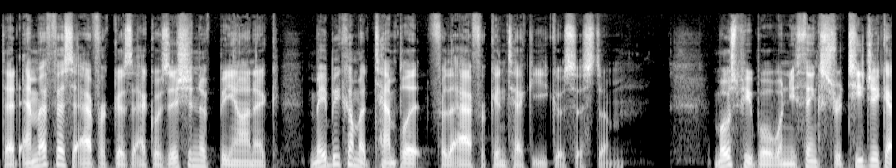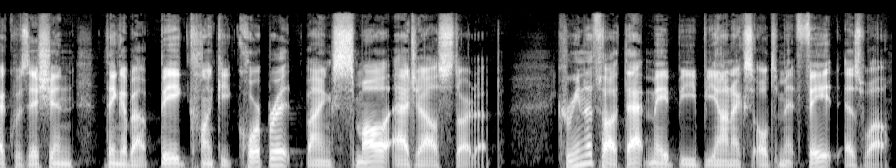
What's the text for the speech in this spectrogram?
that MFS Africa's acquisition of Beyonic may become a template for the African tech ecosystem. Most people, when you think strategic acquisition, think about big, clunky corporate buying small, agile startup. Carina thought that may be Beyonic's ultimate fate as well.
